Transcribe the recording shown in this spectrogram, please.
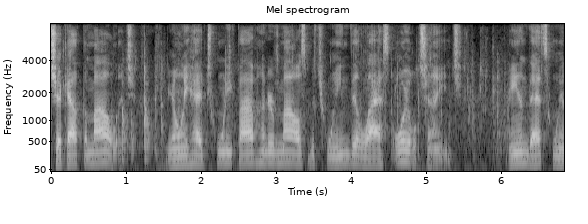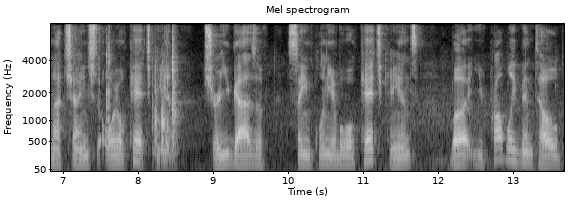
Check out the mileage. We only had 2,500 miles between the last oil change. And that's when I changed the oil catch can. Sure you guys have seen plenty of oil catch cans, but you've probably been told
